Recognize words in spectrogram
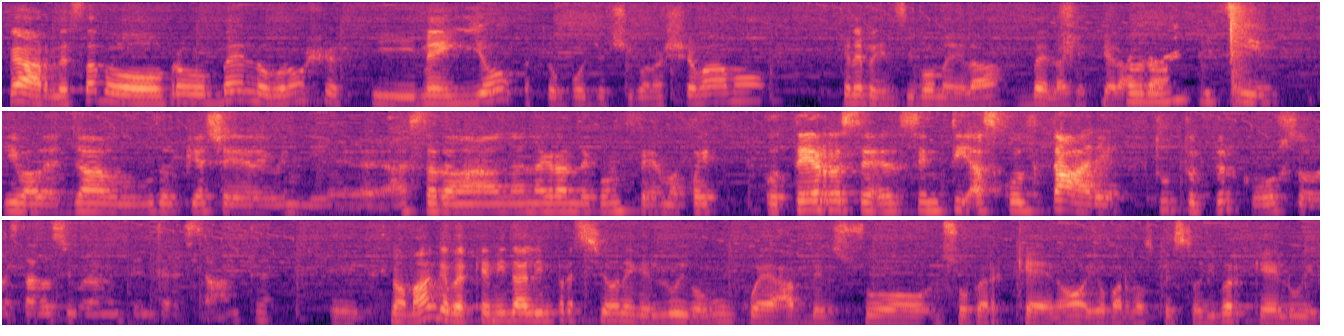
Carlo, è stato proprio bello conoscerti meglio, perché un po' già ci conoscevamo. Che ne pensi, Pomela? Bella chiacchierata. Assolutamente sì. Io vabbè, già ho avuto il piacere, quindi eh, è stata una, una grande conferma. Poi poter se- senti- ascoltare tutto il percorso è stato sicuramente interessante. No, ma anche perché mi dà l'impressione che lui comunque abbia il suo, il suo perché, no? Io parlo spesso di perché, lui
